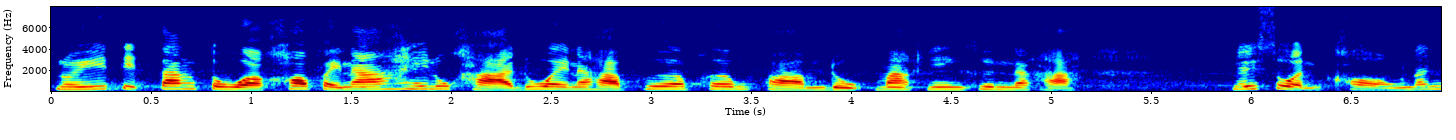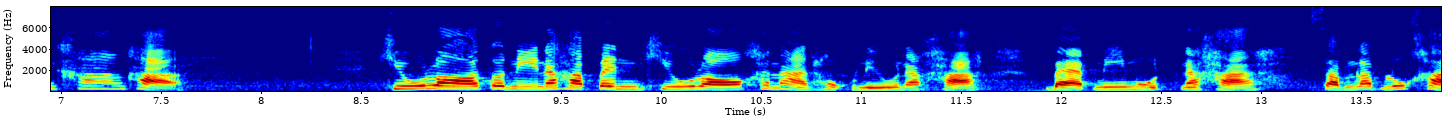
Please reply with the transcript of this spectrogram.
หนุยติดตั้งตัวครอบไฟหน้าให้ลูกค้าด้วยนะคะ เพื่อเพิ่มความดุมากยิ่งขึ้นนะคะ ในส่วนของด้านข้างค่ะ คิ้วล้อตัวนี้นะคะ เป็นคิ้วล้อขนาด 6 นิ้วนะคะ แบบมีหมุดนะคะสำหรับลูกค้า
